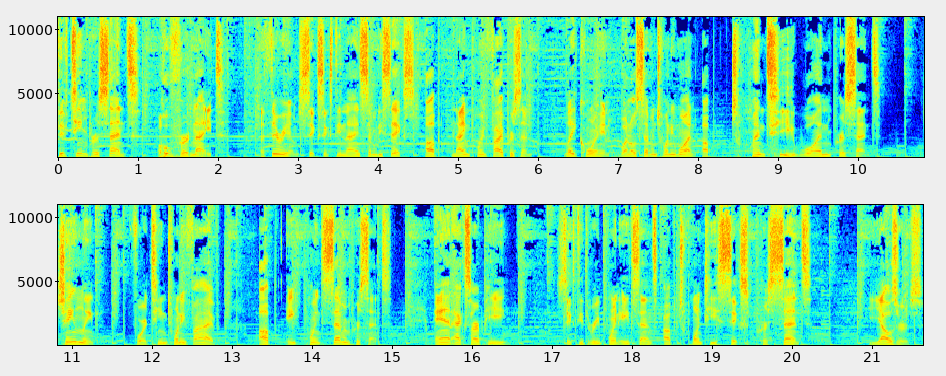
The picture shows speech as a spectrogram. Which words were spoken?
15% overnight. Ethereum 669.76, up 9.5%. Litecoin 107.21, up 21%. Chainlink 1425, up 8.7%. And XRP 63.8 cents, up 26%. Yowzers.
